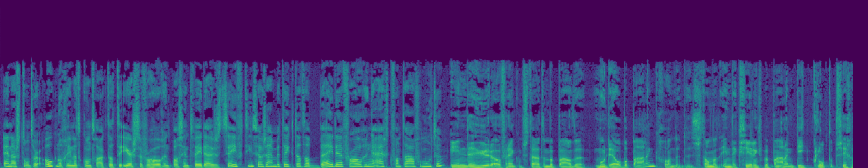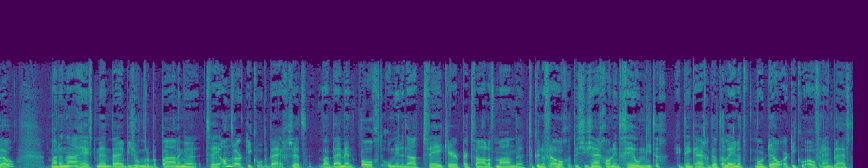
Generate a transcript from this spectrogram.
En er stond er ook nog in het contract dat de eerste verhoging pas in 2017 zou zijn. Betekent dat dat beide verhogingen eigenlijk van tafel moeten? In de huurovereenkomst staat een bepaalde modelbepaling, gewoon de, de standaard indexeringsbepaling. Die klopt op zich wel. Maar daarna heeft men bij bijzondere bepalingen twee andere artikelen erbij gezet. Waarbij men poogt om inderdaad twee keer per twaalf maanden te kunnen verhogen. Dus die zijn gewoon in het geheel nietig. Ik denk eigenlijk dat alleen het modelartikel overeind blijft.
